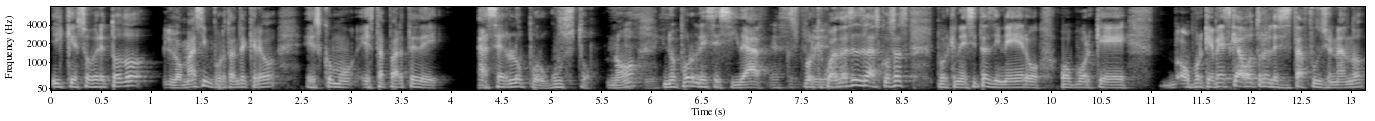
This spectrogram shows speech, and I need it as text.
y que sobre todo lo más importante creo es como esta parte de hacerlo por gusto, ¿no? Y no por necesidad. porque cuando haces las cosas porque necesitas dinero o porque, o porque ves que a otros les está funcionando,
